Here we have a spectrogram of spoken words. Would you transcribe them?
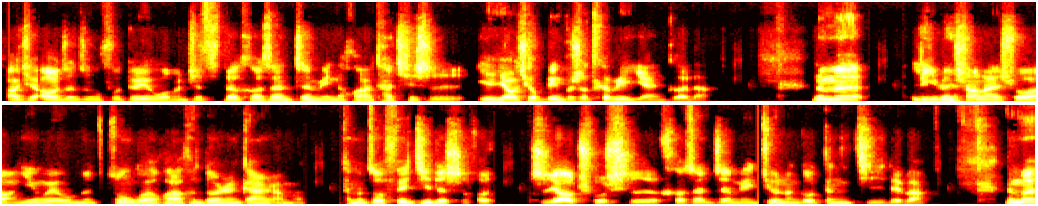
而且澳洲政府对于我们这次的核酸证明的话，它其实也要求并不是特别严格的。那么理论上来说啊，因为我们中国的话很多人感染嘛，他们坐飞机的时候只要出示核酸证明就能够登机，对吧？那么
